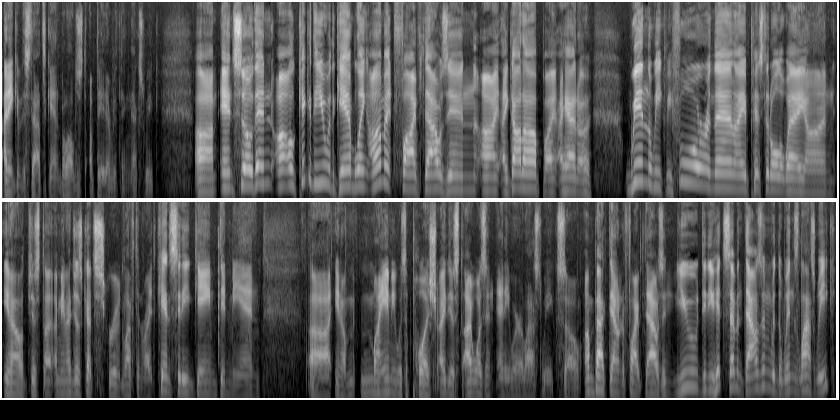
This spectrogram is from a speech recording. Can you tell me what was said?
I didn't give the stats again, but I'll just update everything next week. Um, and so then I'll kick it to you with the gambling. I'm at 5,000. I, I got up. I, I had a win the week before, and then I pissed it all away on, you know, just, I mean, I just got screwed left and right. Kansas City game did me in. Uh, you know, Miami was a push. I just I wasn't anywhere last week, so I'm back down to five thousand. You did you hit seven thousand with the wins last week?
